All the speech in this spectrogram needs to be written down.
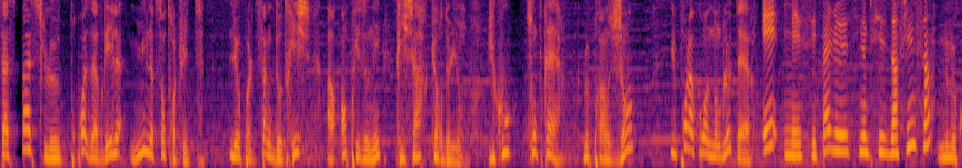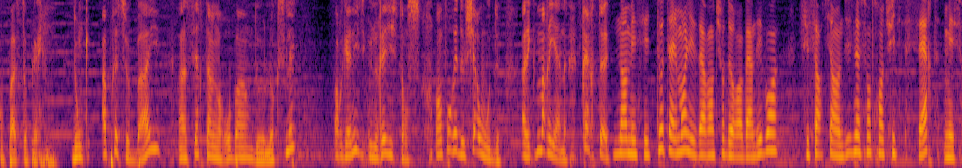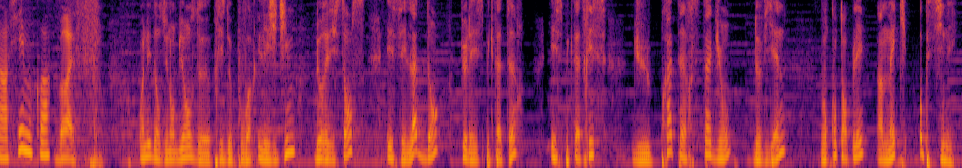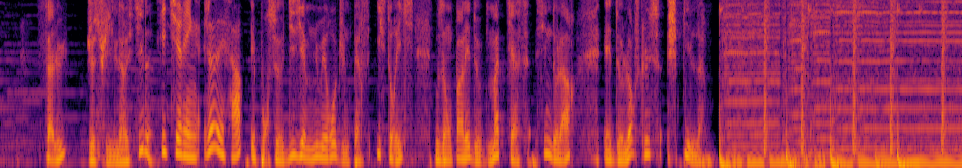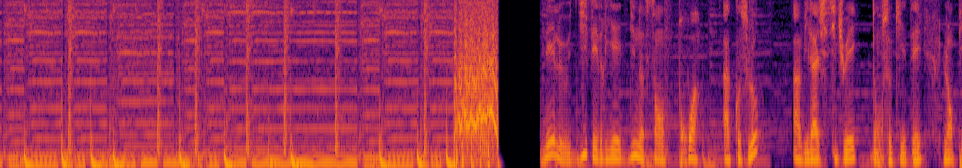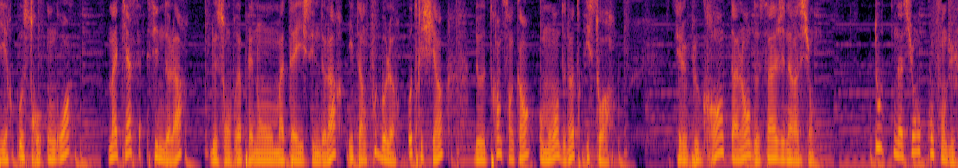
Ça se passe le 3 avril 1938. Léopold V d'Autriche a emprisonné Richard Cœur de Lion. Du coup, son frère, le prince Jean, il prend la couronne d'Angleterre. Et, mais c'est pas le synopsis d'un film, ça? Ne me coupe pas, s'il te plaît. Donc, après ce bail, un certain Robin de Loxley organise une résistance en forêt de Sherwood avec Marianne, frère Tuck. Non, mais c'est totalement les aventures de Robin des Bois. C'est sorti en 1938, certes, mais c'est un film, quoi. Bref, on est dans une ambiance de prise de pouvoir illégitime, de résistance, et c'est là-dedans que les spectateurs et spectatrices du Prater Stadion de Vienne vont contempler un mec obstiné. Salut, je suis l'Aristide. Featuring Josepha. Et pour ce dixième numéro d'une perf historique, nous allons parler de Matthias Sindelar et de l'Orschluss Spiel. Né le 10 février 1903 à Koslo, un village situé dans ce qui était l'Empire austro-hongrois, Matthias Sindelar, de son vrai prénom Matej Sindelar, est un footballeur autrichien de 35 ans au moment de notre histoire. C'est le plus grand talent de sa génération. Toutes nations confondues.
